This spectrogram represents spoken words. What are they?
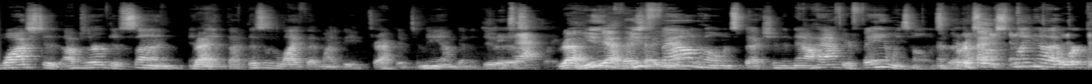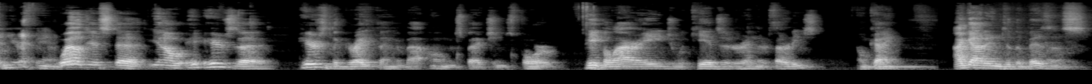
watched it, observed his son, and Right. then thought, "This is a life that might be attractive to me. I'm going to do this." Exactly. right. You, yeah, that's you how you. found home inspection, and now half your family's home inspection. So explain how that worked in your family. Well, just uh, you know, here's the here's the great thing about home inspections for people our age with kids that are in their 30s. Okay, I got into the business,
